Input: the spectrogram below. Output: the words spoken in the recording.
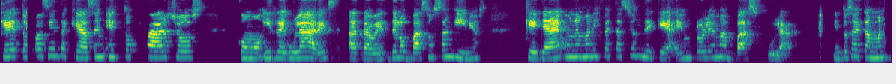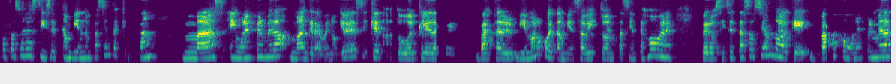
que estos pacientes que hacen estos parchos como irregulares a través de los vasos sanguíneos, que ya es una manifestación de que hay un problema vascular. Y entonces estas manifestaciones sí se están viendo en pacientes que están más en una enfermedad más grave. No quiere decir que todo el que le da va a estar bien malo, porque también se ha visto en pacientes jóvenes, pero sí se está asociando a que va con una enfermedad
